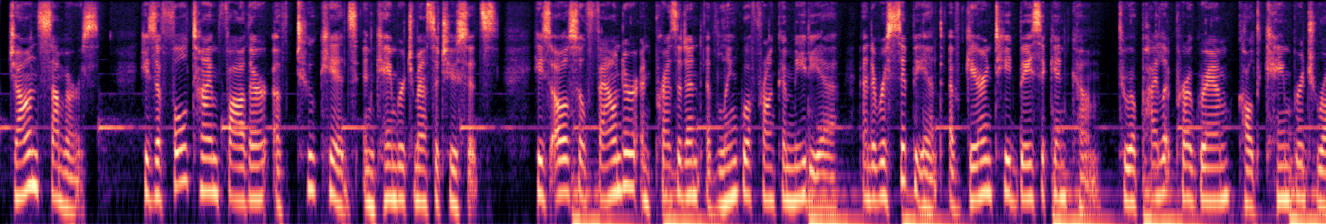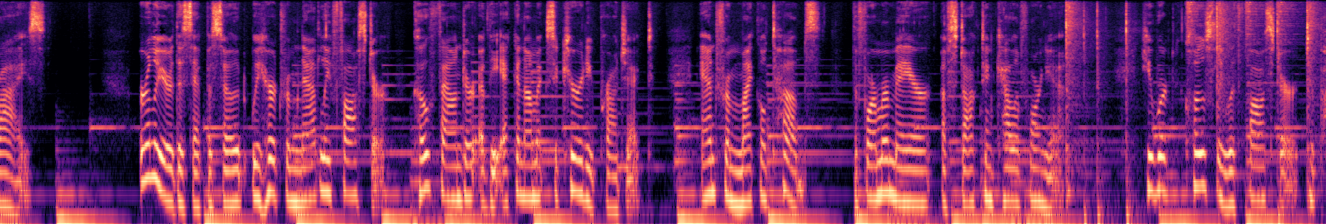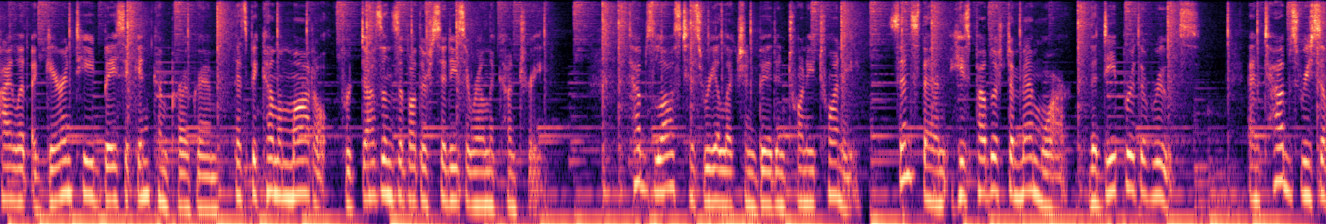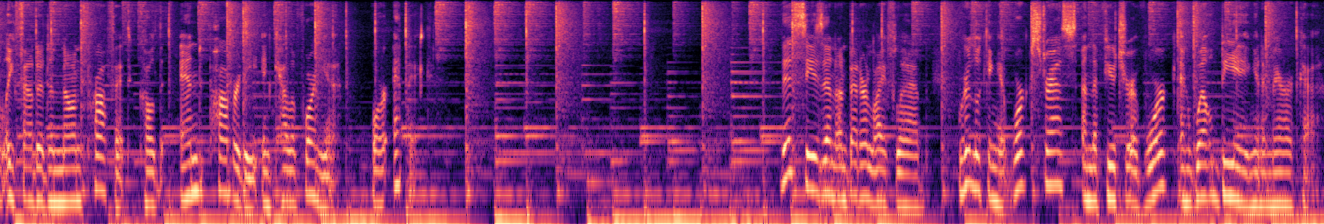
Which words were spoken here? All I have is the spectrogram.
John Summers. He's a full time father of two kids in Cambridge, Massachusetts. He's also founder and president of Lingua Franca Media and a recipient of guaranteed basic income through a pilot program called Cambridge RISE. Earlier this episode, we heard from Natalie Foster, co founder of the Economic Security Project, and from Michael Tubbs, the former mayor of Stockton, California. He worked closely with Foster to pilot a guaranteed basic income program that's become a model for dozens of other cities around the country. Tubbs lost his reelection bid in 2020. Since then, he's published a memoir, The Deeper the Roots. And Tubbs recently founded a nonprofit called End Poverty in California, or EPIC. This season on Better Life Lab, we're looking at work stress and the future of work and well being in America.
